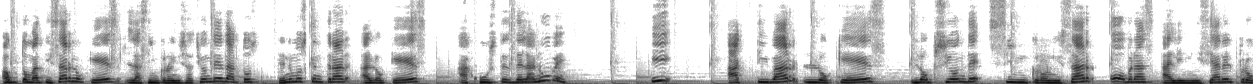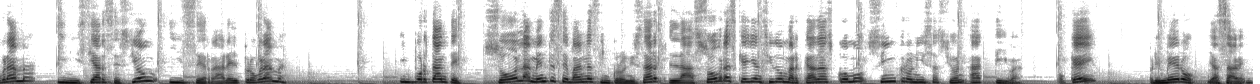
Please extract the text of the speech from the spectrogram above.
automatizar lo que es la sincronización de datos tenemos que entrar a lo que es ajustes de la nube y activar lo que es la opción de sincronizar obras al iniciar el programa iniciar sesión y cerrar el programa. Importante, solamente se van a sincronizar las obras que hayan sido marcadas como sincronización activa. ¿Ok? Primero, ya saben,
